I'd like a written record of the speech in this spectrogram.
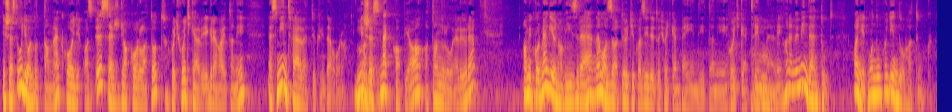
és ezt úgy oldottam meg, hogy az összes gyakorlatot, hogy hogy kell végrehajtani, ezt mind felvettük videóra. Na. És ezt megkapja a tanuló előre, amikor megjön a vízre, nem azzal töltjük az időt, hogy hogy kell beindítani, hogy kell trimmelni, hanem ő mindent tud. Annyit mondunk, hogy indulhatunk.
